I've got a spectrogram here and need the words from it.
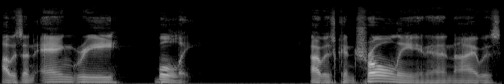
I was an angry bully. I was controlling and I was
